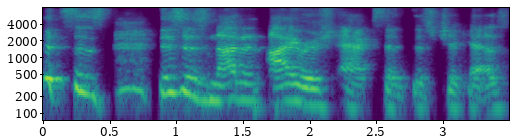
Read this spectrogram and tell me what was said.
this is this is not an Irish accent this chick has.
